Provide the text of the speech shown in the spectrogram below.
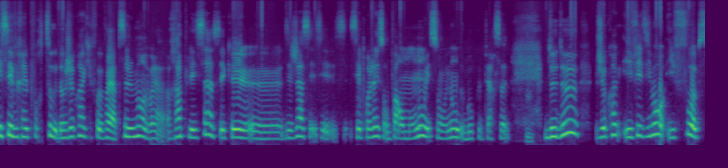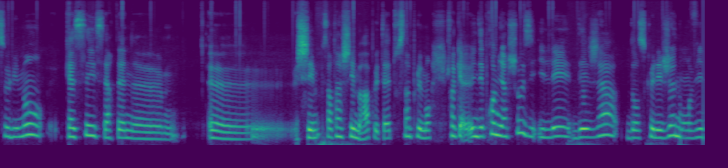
Et c'est vrai pour tout. Donc je crois qu'il faut voilà, absolument voilà, rappeler ça, c'est que euh, déjà, ces projets ne sont pas en mon nom, ils sont au nom de beaucoup de personnes. Mmh. De deux, je crois qu'effectivement, il faut absolument casser certaines... Euh, euh certains schémas, peut-être, tout simplement. Je crois qu'une des premières choses, il est déjà dans ce que les jeunes ont envie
